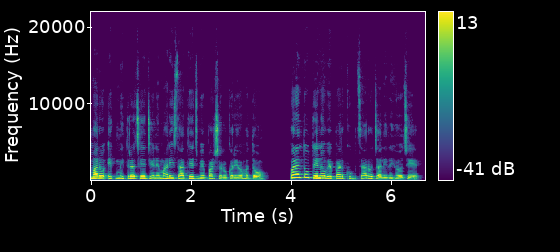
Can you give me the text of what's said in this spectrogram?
મારો એક મિત્ર છે જેણે મારી સાથે જ વેપાર શરૂ કર્યો હતો. પરંતુ તેનો વેપાર ખૂબ સારો ચાલી રહ્યો છે.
